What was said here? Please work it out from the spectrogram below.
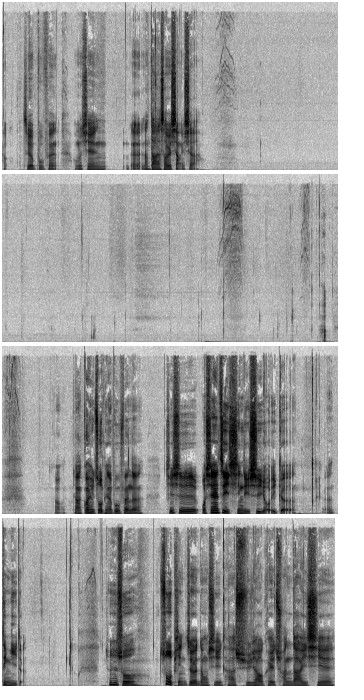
好，这个部分我们先呃让大家稍微想一下。好，那关于作品的部分呢，其实我现在自己心里是有一个。呃，定义的，就是说，作品这个东西，它需要可以传达一些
